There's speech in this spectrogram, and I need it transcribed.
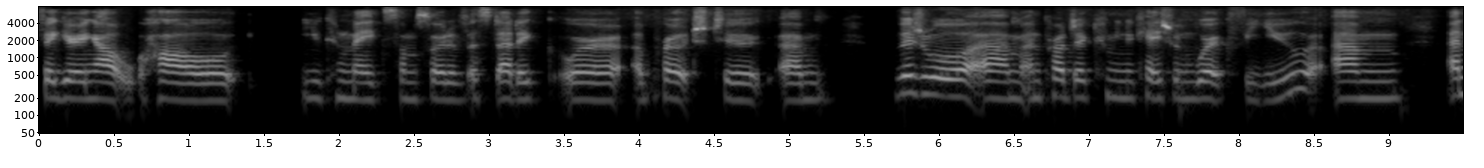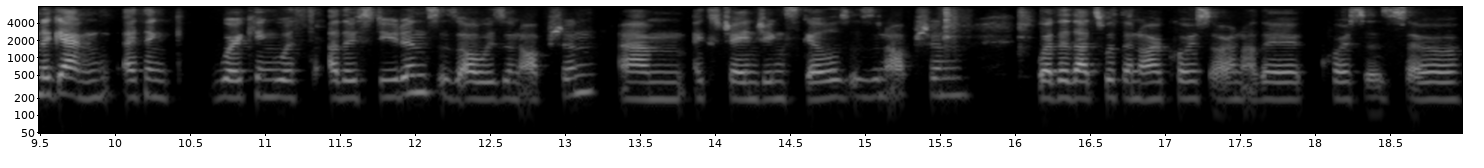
figuring out how you can make some sort of aesthetic or approach to um, visual um, and project communication work for you. Um, and again, I think working with other students is always an option. Um, exchanging skills is an option, whether that's within our course or in other courses. So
